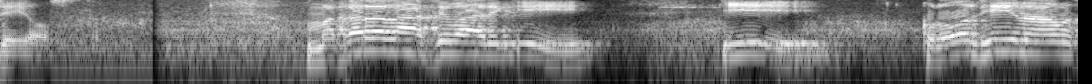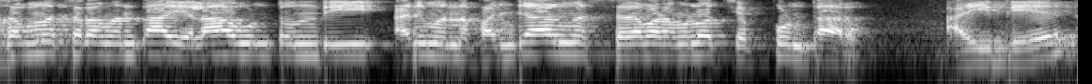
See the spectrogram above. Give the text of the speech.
జయోస్తు మకర రాశి వారికి ఈ క్రోధీనామ సంవత్సరం అంతా ఎలా ఉంటుంది అని మన పంచాంగ శ్రవణంలో చెప్పుంటారు. అయితే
